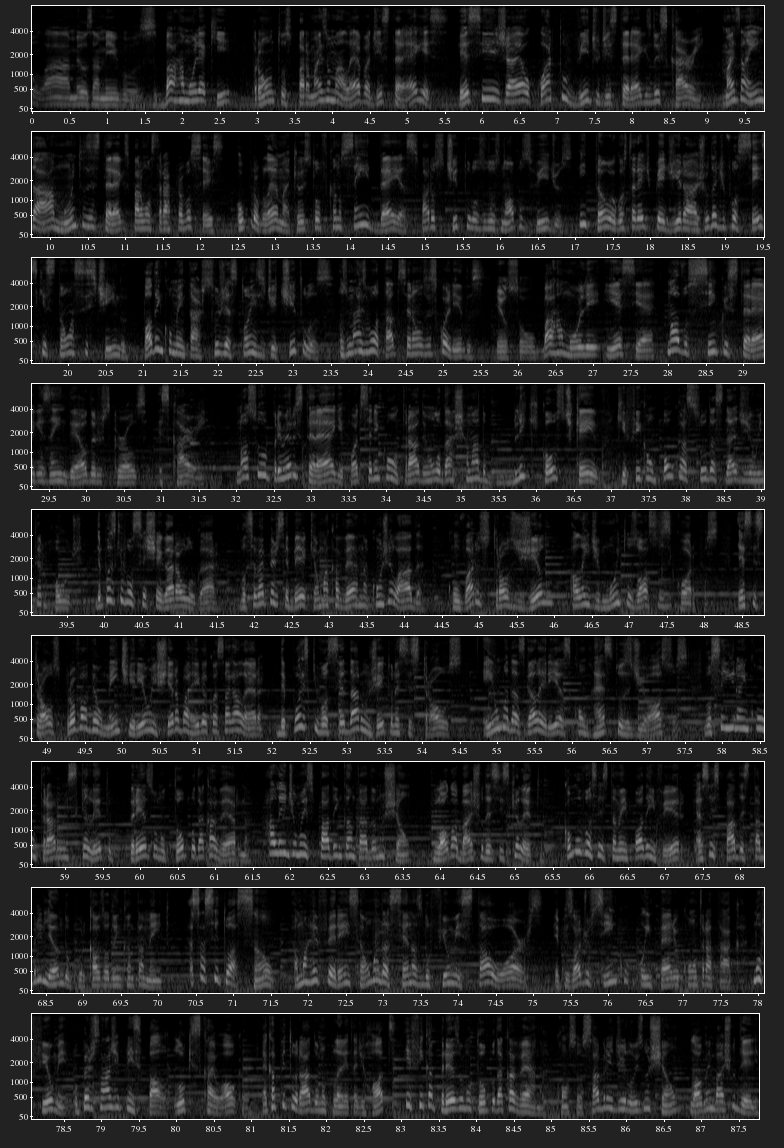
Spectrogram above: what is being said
Olá, meus amigos. Barra Mulher aqui, prontos para mais uma leva de easter eggs? Esse já é o quarto vídeo de easter eggs do Skyrim, mas ainda há muitos easter eggs para mostrar para vocês. O problema é que eu estou ficando sem ideias para os títulos dos novos vídeos, então eu gostaria de pedir a ajuda de vocês que estão assistindo. Podem comentar sugestões de títulos? Os mais votados serão os escolhidos. Eu sou o Barra Mule e esse é Novos 5 Easter Eggs em The Elder Scrolls Skyrim. Nosso primeiro easter egg pode ser encontrado em um lugar chamado Bleak Coast Cave, que fica um pouco a sul da cidade de Winterhold. Depois que você chegar ao lugar, você vai perceber que é uma caverna congelada, com vários trolls de gelo, além de muitos ossos e corpos. Esses trolls provavelmente iriam encher a barriga com essa galera. Depois que você dar um jeito nesses trolls, em uma das galerias com restos de ossos, você irá encontrar um esqueleto preso no topo da caverna, além de uma espada encantada no chão, logo abaixo desse esqueleto. Como vocês também podem ver, essa espada está brilhando por causa do encantamento. Essa situação é uma referência a uma das cenas do filme Star Wars, episódio 5, O Império Contra-Ataca. No filme, o personagem principal, Luke Skywalker, é capturado no planeta de Hoth e fica preso no topo da caverna, com seu sabre de luz no chão, logo embaixo dele.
